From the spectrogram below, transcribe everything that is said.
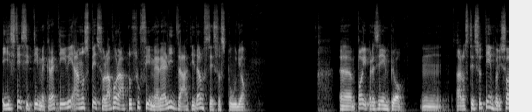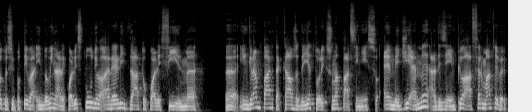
E gli stessi team creativi hanno spesso lavorato su film realizzati dallo stesso studio. Eh, poi, per esempio, mh, allo stesso tempo di solito si poteva indovinare quale studio ha realizzato quale film, eh, in gran parte a causa degli attori che sono apparsi in esso. MGM, ad esempio, ha affermato di aver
